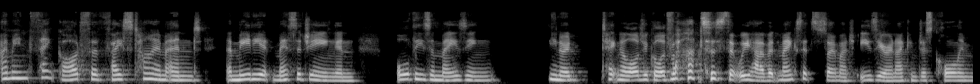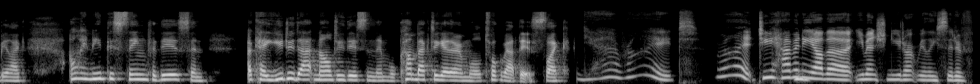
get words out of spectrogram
I mean, thank God for FaceTime and immediate messaging and all these amazing, you know, technological advances that we have. It makes it so much easier. And I can just call him and be like, oh, I need this thing for this. And okay, you do that and I'll do this. And then we'll come back together and we'll talk about this. Like, Yeah, right. Right. Do you have any other you mentioned you don't really sort of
